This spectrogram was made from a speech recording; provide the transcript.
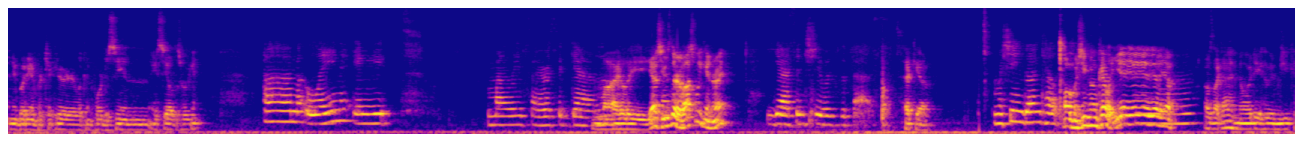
Anybody in particular you're looking forward to seeing ACL this weekend? Um, Lane 8, Miley Cyrus again. Miley. Yeah, she was there last weekend, right? yes, and she was the best. Heck yeah. Machine Gun Kelly. Oh, Machine Gun Kelly. Yeah, yeah, yeah, yeah, yeah. Mhm. I was like, I have no idea who MGK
